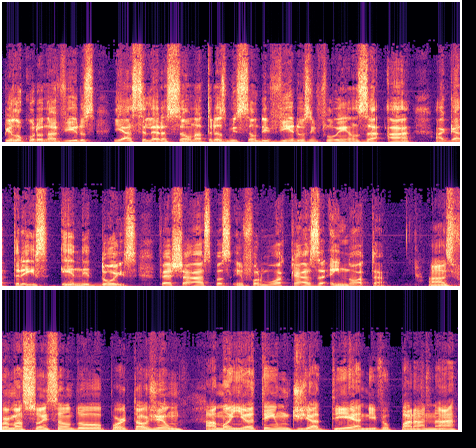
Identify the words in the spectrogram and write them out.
pelo coronavírus e a aceleração na transmissão de vírus influenza A H3N2. Fecha aspas, informou a casa em nota. As informações são do portal G1. Amanhã tem um dia D a nível Paraná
